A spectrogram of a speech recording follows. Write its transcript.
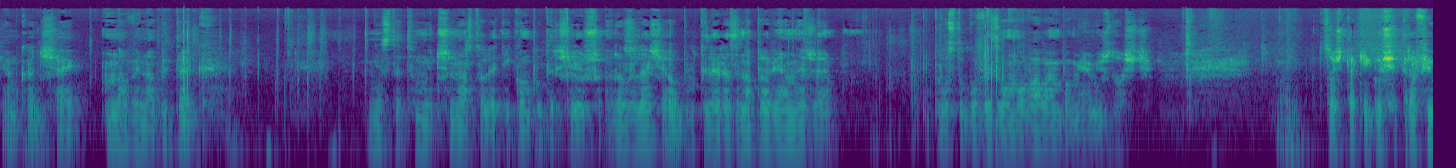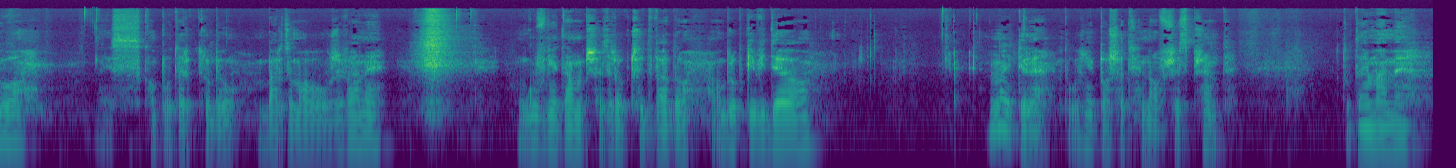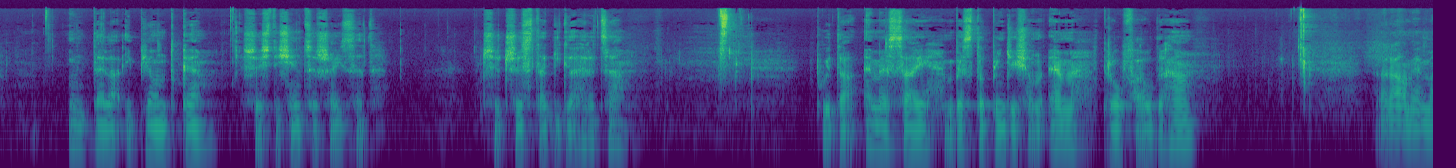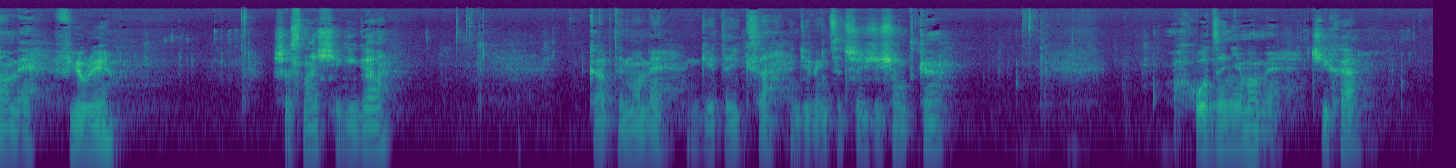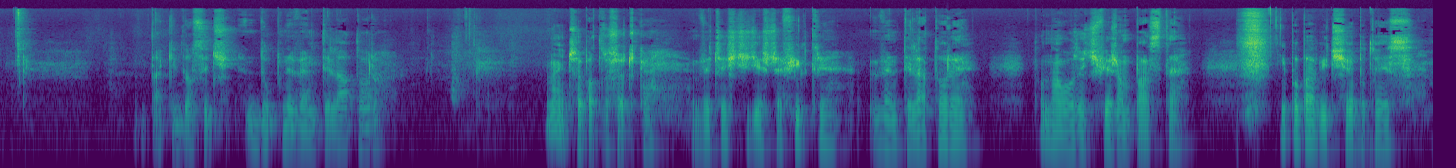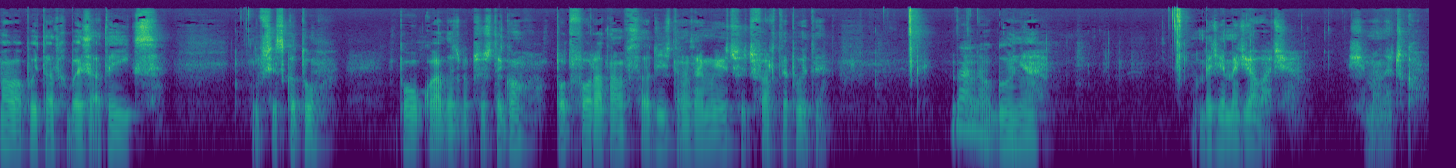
Siemka, dzisiaj nowy nabytek. Niestety mój 13-letni komputer się już rozleciał. Był tyle razy naprawiany, że po prostu go wyzłomowałem, bo miałem już dość. No, coś takiego się trafiło. Jest komputer, który był bardzo mało używany. Głównie tam przez rok czy dwa do obróbki wideo. No i tyle. Później poszedł nowszy sprzęt. Tutaj mamy Intela i piątkę 6600 czy 300 GHz. Płyta MSI B150M Pro VDH. Ramy mamy Fury 16 GB. Karty mamy GTX 960. Chłodzenie mamy ciche taki dosyć dupny wentylator. No i trzeba troszeczkę wyczyścić jeszcze filtry, wentylatory, tu nałożyć świeżą pastę i pobawić się, bo to jest mała płyta, chyba jest ATX i wszystko tu poukładać, bo przecież tego potwora tam wsadzić, to zajmuje 3 czwarte płyty. No ale ogólnie będziemy działać. Siemaneczko.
